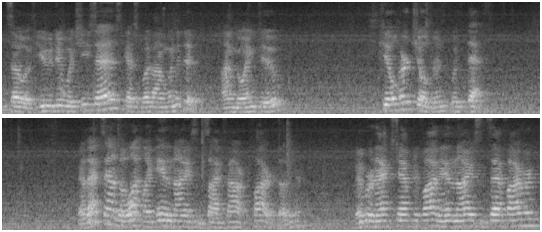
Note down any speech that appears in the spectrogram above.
And so if you do what she says, guess what I'm going to do? I'm going to kill her children with death. Now that sounds a lot like Ananias and Sapphira, doesn't it? Remember in Acts chapter 5, Ananias and Sapphira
